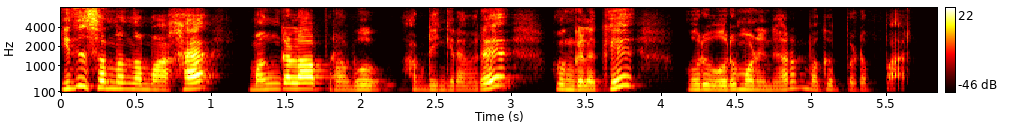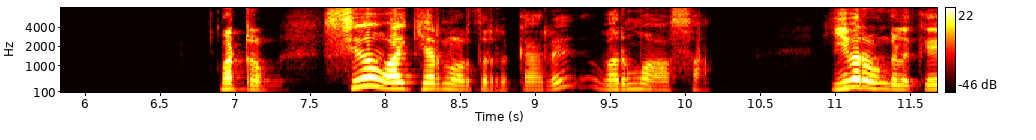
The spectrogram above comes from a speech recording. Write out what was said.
இது சம்பந்தமாக மங்களா பிரபு அப்படிங்கிறவர் உங்களுக்கு ஒரு ஒரு மணி நேரம் வகுப்பெடுப்பார். மற்றும் சிவவாக்கியர்னு ஒருத்தர் இருக்காரு வர்மா ஆசான் இவர் உங்களுக்கு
